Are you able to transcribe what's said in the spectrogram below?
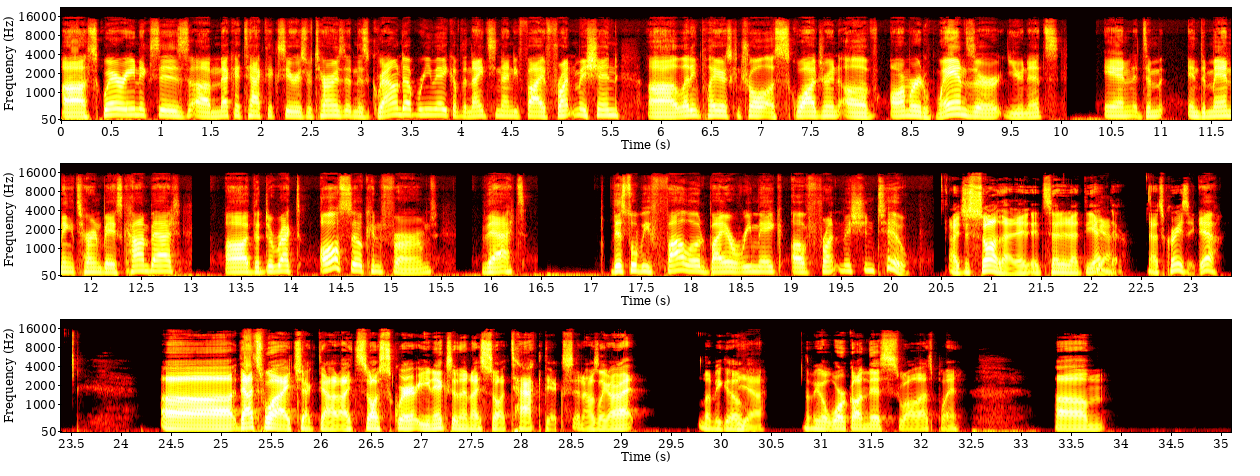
Uh, Square Enix's uh, Mecha Tactics series returns in this ground up remake of the 1995 Front Mission, uh, letting players control a squadron of armored Wanzer units in, dem- in demanding turn based combat. Uh, the Direct also confirmed that this will be followed by a remake of Front Mission 2. I just saw that. It, it said it at the end Yeah. there. That's crazy. Yeah. Uh, that's why I checked out. I saw Square Enix and then I saw Tactics, and I was like, all right, let me go. Yeah. Let me go work on this while that's playing. Um,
